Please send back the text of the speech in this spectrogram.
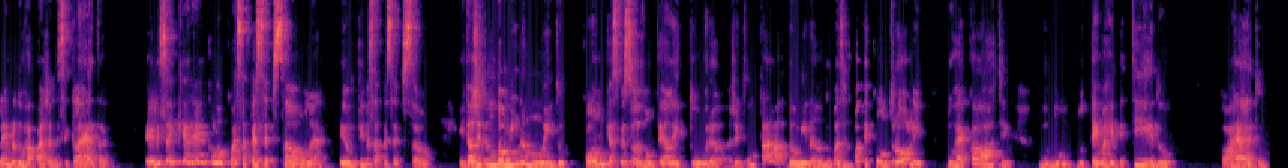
Lembra do rapaz da bicicleta? Ele, sem querer, colocou essa percepção, né? Eu tive essa percepção. Então, a gente não domina muito como que as pessoas vão ter a leitura. A gente não está dominando, mas a gente pode ter controle do recorte, do, do, do tema repetido, correto?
